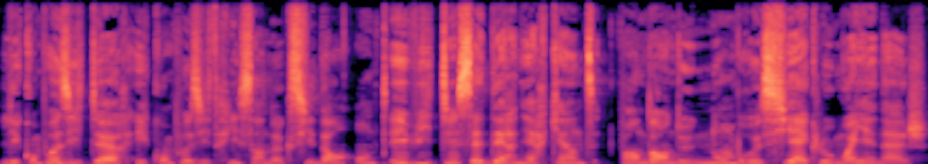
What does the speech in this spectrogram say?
Les compositeurs et compositrices en Occident ont évité cette dernière quinte pendant de nombreux siècles au Moyen Âge.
